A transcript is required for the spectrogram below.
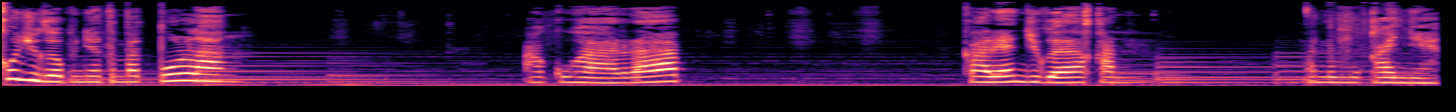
Aku juga punya tempat pulang. Aku harap kalian juga akan menemukannya.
